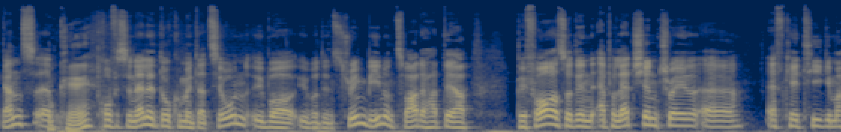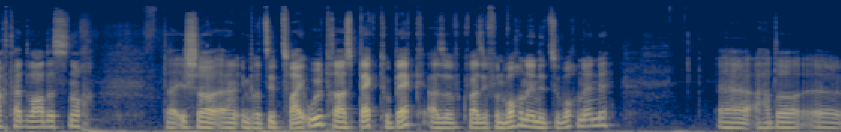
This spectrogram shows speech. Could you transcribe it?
ganz äh, Okay. professionelle Dokumentation über, über den Stringbean. Und zwar, der hat der, bevor er so den Appalachian Trail äh, FKT gemacht hat, war das noch. Da ist er äh, im Prinzip zwei Ultras back-to-back, also quasi von Wochenende zu Wochenende, äh, hat, er,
